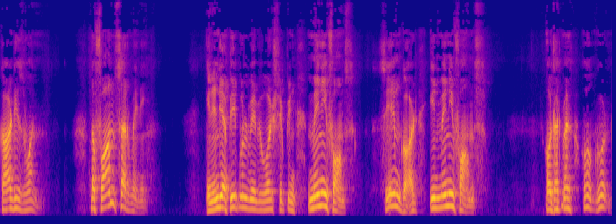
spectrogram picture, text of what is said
God is one. The forms are many. In India, people may be worshipping many forms. Same God in many forms. Oh, that means, oh, good.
